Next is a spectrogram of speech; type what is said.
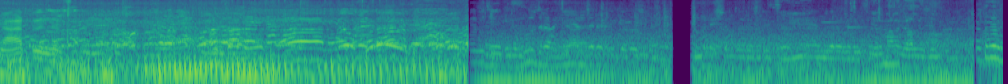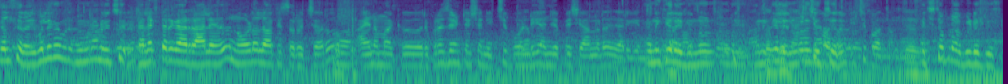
మ్యాటర్ ఏం తెలుసు కలెక్టర్ గారు రాలేదు నోడల్ ఆఫీసర్ వచ్చారు. ఆయన మాకు రిప్రజెంటేషన్ ఇచ్చి పోండి అని చెప్పేసి అనడం జరిగింది. ఇచ్చిపోతాం ఇచ్చినప్పుడు ఆ వీడియో తీసు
